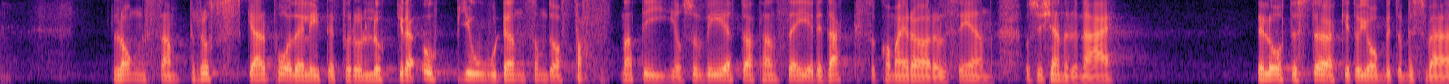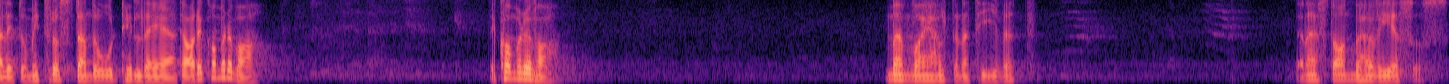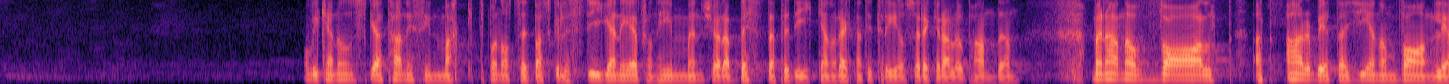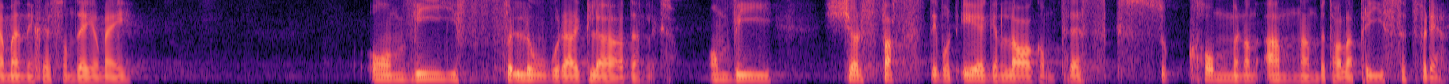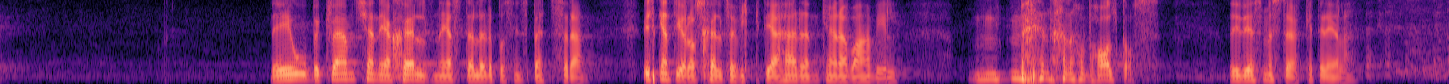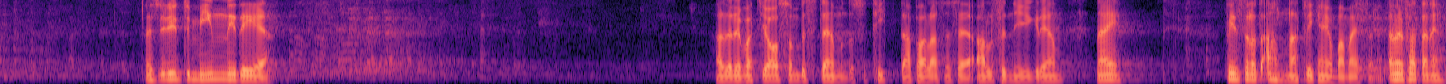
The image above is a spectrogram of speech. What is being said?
Långsamt ruskar på dig lite för att luckra upp jorden som du har fastnat i och så vet du att han säger det är dags att komma i rörelse igen och så känner du nej, det låter stökigt och jobbigt och besvärligt och mitt tröstande ord till dig är att ja, det kommer det vara. Det kommer det vara. Men vad är alternativet? Den här stan behöver Jesus. Och vi kan önska att han i sin makt på något sätt bara skulle stiga ner från himlen, köra bästa predikan och räkna till tre och så räcker alla upp handen. Men han har valt att arbeta genom vanliga människor som dig och mig. Och om vi förlorar glöden, liksom, om vi kör fast i vårt egen lagom träsk så kommer någon annan betala priset för det. Det är obekvämt känner jag själv när jag ställer det på sin spets där. Vi ska inte göra oss själva för viktiga. Herren kan göra vad han vill. Men han har valt oss. Det är det som är stöket i det hela. Alltså det är inte min idé. Hade det varit jag som bestämde och så tittar på alla och säger Alfred Nygren, nej, finns det något annat vi kan jobba med istället? men fattar ni?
